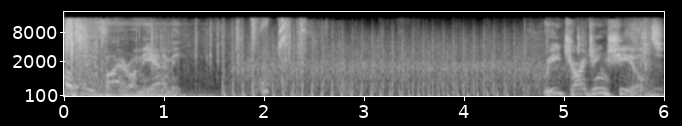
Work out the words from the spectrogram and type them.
Opening fire on the enemy. Recharging shields.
